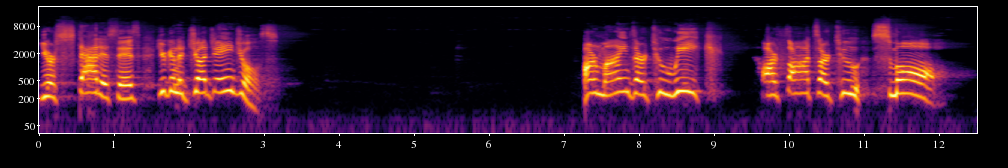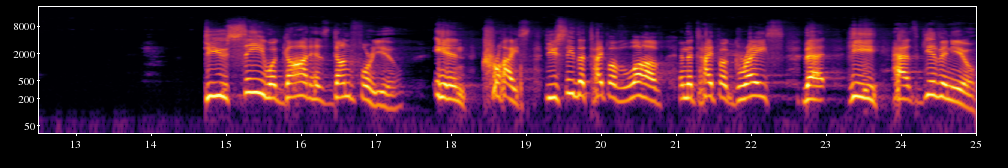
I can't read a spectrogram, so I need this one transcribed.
your status is you're going to judge angels. Our minds are too weak, our thoughts are too small. Do you see what God has done for you in Christ? Do you see the type of love and the type of grace that He has given you?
